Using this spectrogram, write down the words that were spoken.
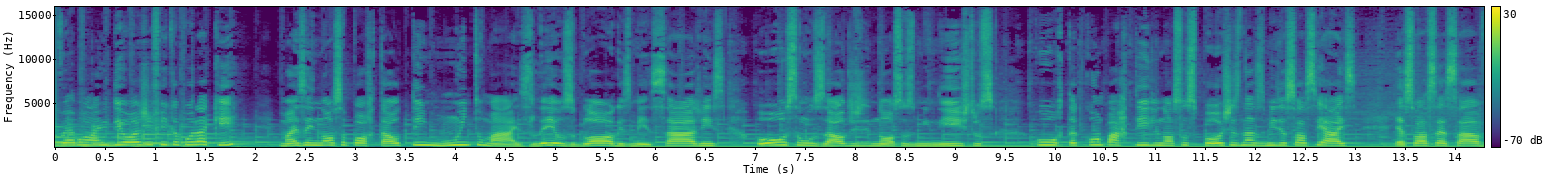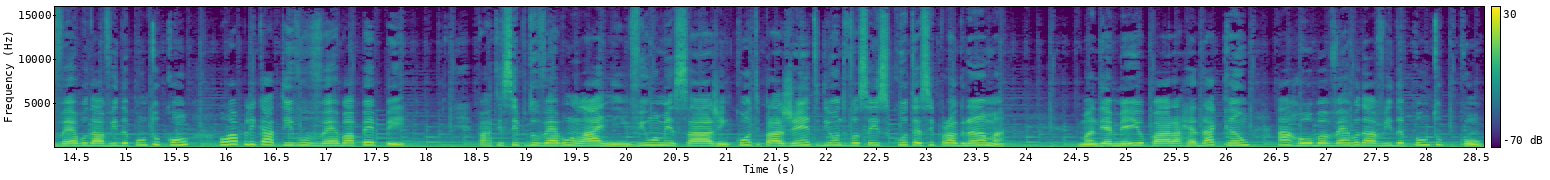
O Verbo Online de hoje fica por aqui, mas em nosso portal tem muito mais. Leia os blogs, mensagens, ouçam os áudios de nossos ministros, curta, compartilhe nossos posts nas mídias sociais. É só acessar verbodavida.com ou aplicativo Verbo App. Participe do Verbo Online, envie uma mensagem, conte pra gente de onde você escuta esse programa. Mande e-mail para redacão@verbodavida.com.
